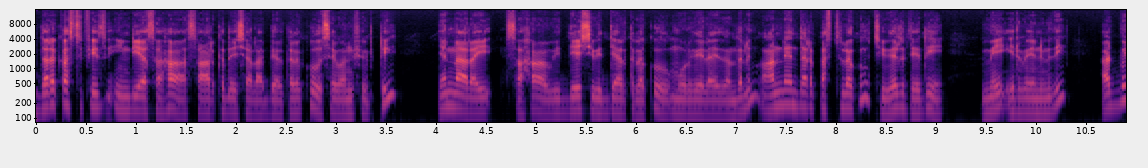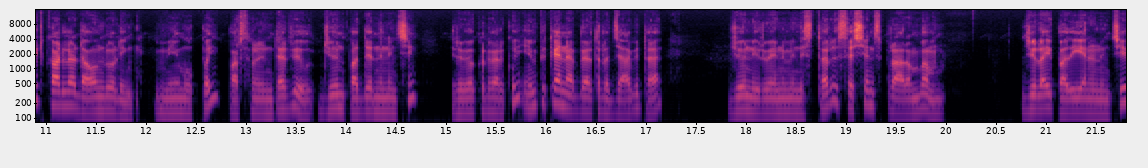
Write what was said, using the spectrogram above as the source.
దరఖాస్తు ఫీజు ఇండియా సహా సార్క్ దేశాల అభ్యర్థులకు సెవెన్ ఫిఫ్టీ ఎన్ఆర్ఐ సహా విదేశీ విద్యార్థులకు మూడు వేల ఐదు వందలు ఆన్లైన్ దరఖాస్తులకు చివరి తేదీ మే ఇరవై ఎనిమిది అడ్మిట్ కార్డుల డౌన్లోడింగ్ మే ముప్పై పర్సనల్ ఇంటర్వ్యూ జూన్ పద్దెనిమిది నుంచి ఇరవై ఒకటి వరకు ఎంపికైన అభ్యర్థుల జాబితా జూన్ ఇరవై ఎనిమిది ఇస్తారు. సెషన్స్ ప్రారంభం జూలై పదిహేను నుంచి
